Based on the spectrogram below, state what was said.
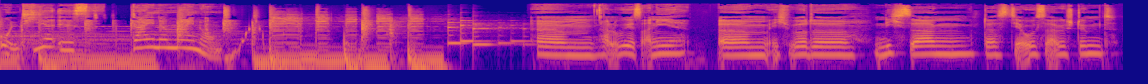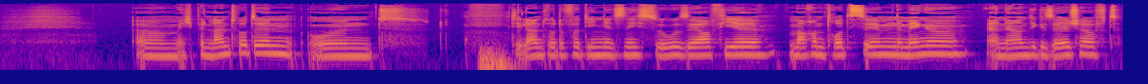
Und hier ist deine Meinung. Ähm, hallo, hier ist Anni. Ähm, ich würde nicht sagen, dass die Aussage stimmt. Ähm, ich bin Landwirtin und die Landwirte verdienen jetzt nicht so sehr viel, machen trotzdem eine Menge, ernähren die Gesellschaft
